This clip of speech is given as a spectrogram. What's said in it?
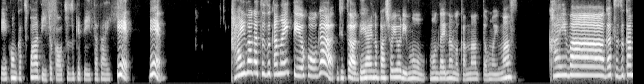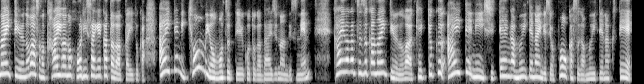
えー婚活パーティーとかを続けていただいてで会話が続かないっていう方が実は出会いの場所よりも問題なのかなって思います。会話が続かないっていうのはその会話の掘り下げ方だったりとか相手に興味を持つっていうことが大事なんですね。会話が続かないっていうのは結局相手に視点が向いてないんですよ。フォーカスが向いてなくて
